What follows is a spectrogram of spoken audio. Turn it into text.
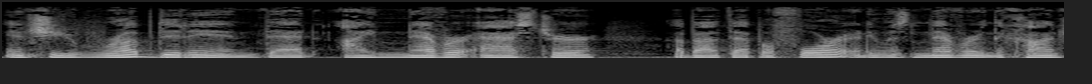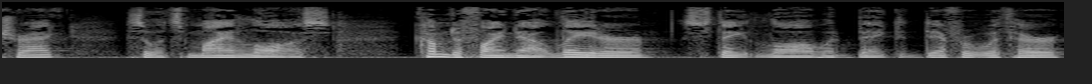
And she rubbed it in that I never asked her about that before and it was never in the contract, so it's my loss. Come to find out later, state law would beg to differ with her.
